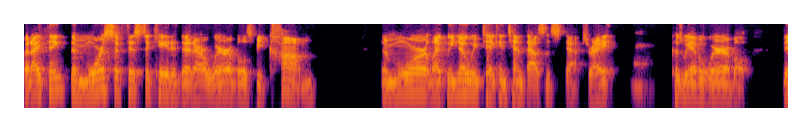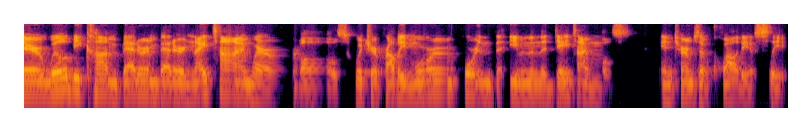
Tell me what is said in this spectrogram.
But I think the more sophisticated that our wearables become, the more like we know we've taken 10,000 steps, right? Because we have a wearable there will become better and better nighttime wearables, which are probably more important than, even than the daytime ones in terms of quality of sleep.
